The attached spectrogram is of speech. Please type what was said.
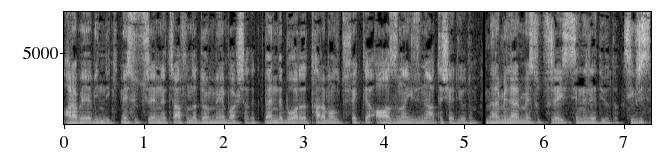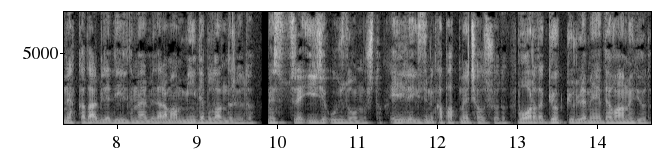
Arabaya bindik. Mesut Süren'in etrafında dönmeye başladık. Ben de bu arada taramalı tüfekle ağzına yüzüne ateş ediyordum. Mermiler Mesut Süre'yi sinir ediyordu. Sivrisinek kadar bile değildi mermiler ama mide bulandırıyordu. Mesut Süre iyice uyuz olmuştu. Eliyle yüzünü kapatmaya çalışıyordu. Bu arada gök gürlemeye devam ediyordu.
